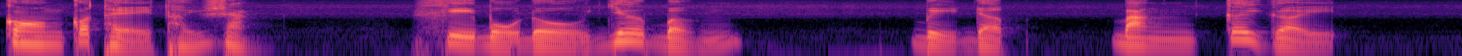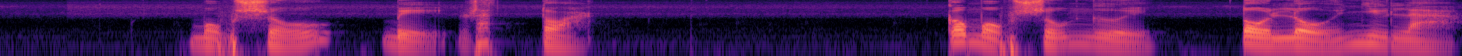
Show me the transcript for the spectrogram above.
Con có thể thấy rằng khi bộ đồ dơ bẩn bị đập bằng cây gậy, một số bị rách toạc có một số người tội lỗi như là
